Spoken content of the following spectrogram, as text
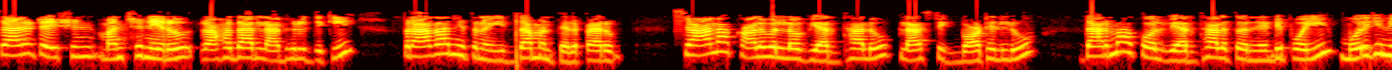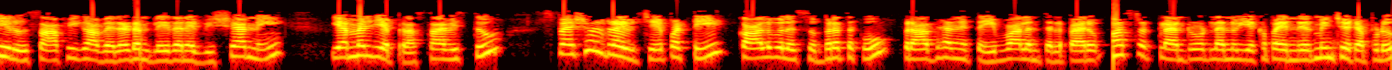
శానిటేషన్ మంచినీరు రహదారుల అభివృద్ధికి ప్రాధాన్యతను ఇద్దామని తెలిపారు. చాలా కాలువల్లో వ్యర్థాలు ప్లాస్టిక్ బాటిళ్ళు థర్మాకోల్ వ్యర్థాలతో నిండిపోయి మురిగినీరు సాఫీగా వెళ్ళడం లేదనే విషయాన్ని ఎమ్మెల్యే ప్రస్తావిస్తూ స్పెషల్ డ్రైవ్ చేపట్టి కాలువల శుభ్రతకు ప్రాధాన్యత ఇవ్వాలని తెలిపారు. మాస్టర్ ప్లాన్ రోడ్లను ఇకపై నిర్మించేటప్పుడు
